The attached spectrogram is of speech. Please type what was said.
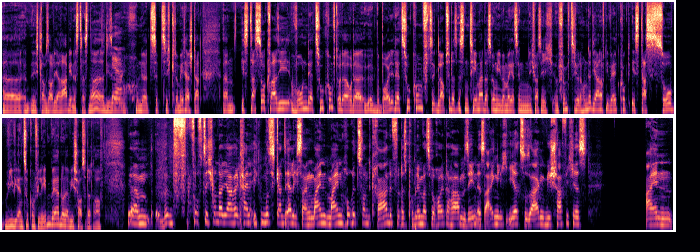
äh, ich glaube, Saudi-Arabien ist das, ne? diese ja. 170 Kilometer Stadt. Ähm, ist das so quasi Wohnen der Zukunft oder, oder Gebäude der Zukunft? Glaubst du, das ist ein Thema, das irgendwie, wenn man jetzt in, ich weiß nicht, 50 oder 100 Jahren auf die Welt guckt, ist das so, wie wir in Zukunft leben werden oder wie schaust du da drauf? Ähm, 50, 100 Jahre, keine, ich muss ganz ehrlich sagen, mein, mein Horizont gerade für das Problem, was wir heute haben, sehen, ist eigentlich eher zu sagen, wie schaffe ich es, ein,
